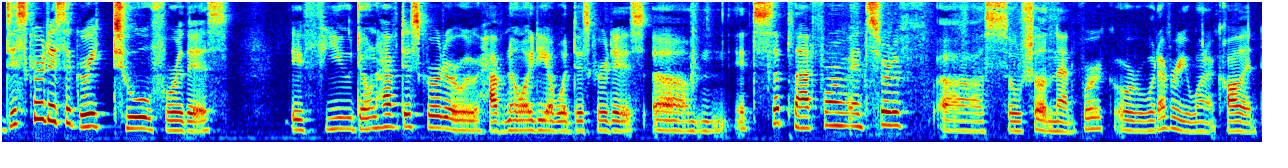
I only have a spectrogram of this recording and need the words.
Discord is a great tool for this. If you don't have Discord or have no idea what Discord is, um, it's a platform, it's sort of a social network or whatever you want to call it.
